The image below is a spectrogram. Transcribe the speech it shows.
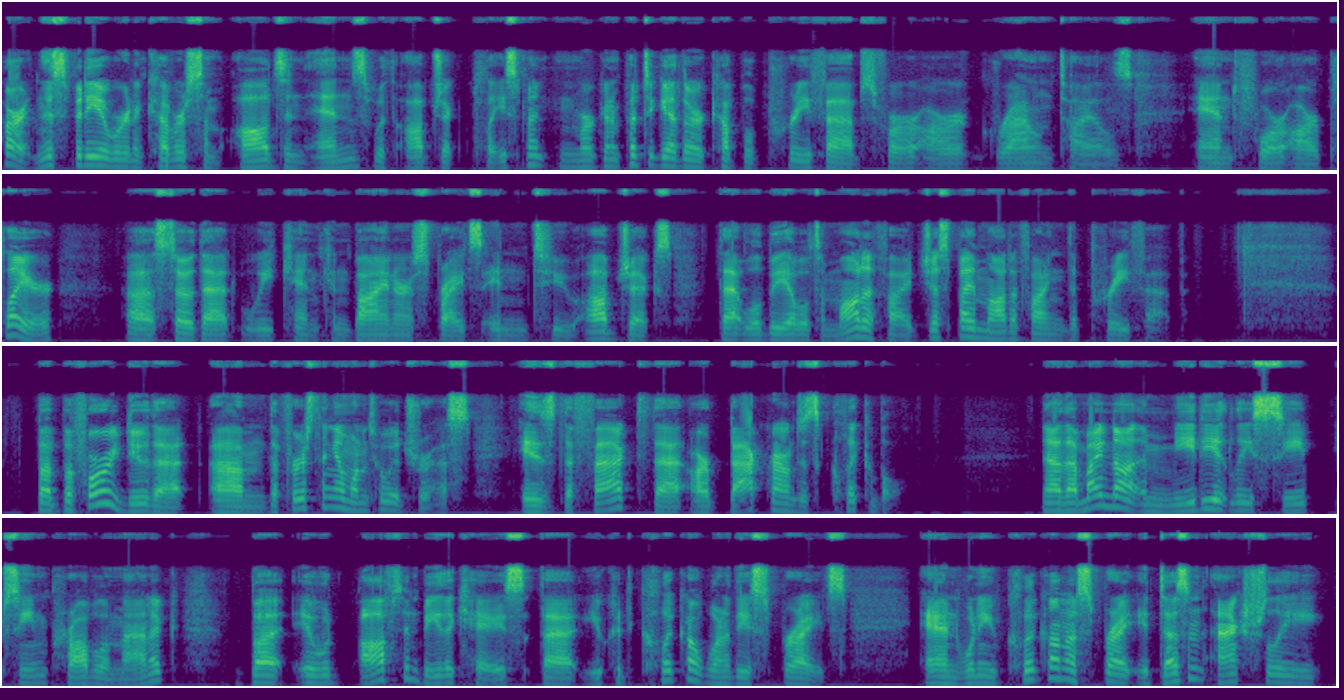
Alright, in this video we're going to cover some odds and ends with object placement, and we're going to put together a couple prefabs for our ground tiles and for our player, uh, so that we can combine our sprites into objects that we'll be able to modify just by modifying the prefab. But before we do that, um, the first thing I wanted to address is the fact that our background is clickable. Now that might not immediately see, seem problematic, but it would often be the case that you could click on one of these sprites and when you click on a sprite it doesn't actually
